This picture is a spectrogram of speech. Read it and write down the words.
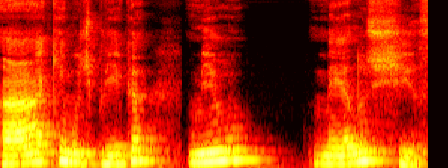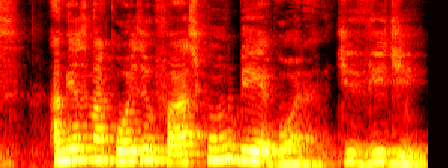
a que multiplica 1000 menos x. A mesma coisa eu faço com o b agora. Divide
